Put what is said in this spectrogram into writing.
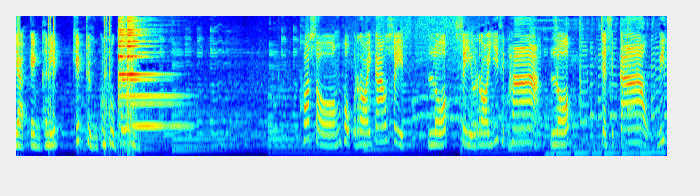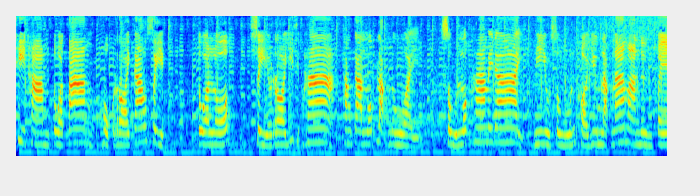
อยากเก่งคณิต คิดถึงคุณครูพึ่ง ข้อ 2 690 ลบ 425 ลบ 79 วิธีทำตัวตั้ง 690 ตัวลบ 425 ทำการลบหลักหน่วย0ลบ5ไม่ได้ มีอยู่0ขอยืมหลักหน้ามา1เป็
